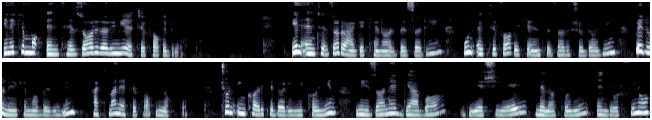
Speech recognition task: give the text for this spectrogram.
اینه که ما انتظار داریم یه اتفاقی بیفته. این انتظار رو اگه کنار بذاریم اون اتفاقی که انتظارش رو داریم بدون اینکه ما بدونیم حتما اتفاق میفته. چون این کاری که داریم می‌کنیم میزان گبا دیشیه ملاتونین اندورفین رو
